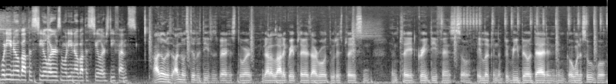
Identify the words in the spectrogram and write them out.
What do you know about the Steelers, and what do you know about the Steelers defense? I know this. I know Steelers defense is very historic. We got a lot of great players that rode through this place and, and played great defense. So they looking to b- rebuild that and, and go win a Super Bowl.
